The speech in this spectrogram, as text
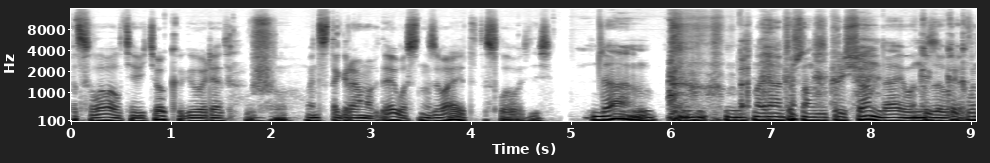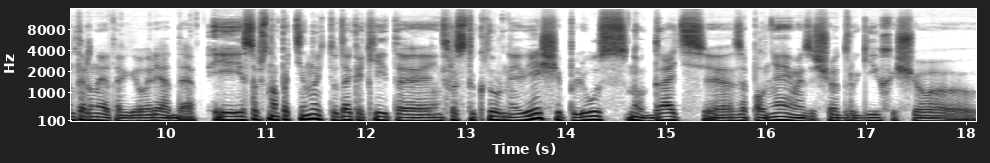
поцеловал тебя Витек, как говорят в, в инстаграмах, да, у вас называют это слово здесь? Да, несмотря на то, что он запрещен, да, его Как, называют. как в интернетах говорят, да. И, собственно, подтянуть туда какие-то инфраструктурные вещи, плюс, ну, дать э, заполняемость за счет других еще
